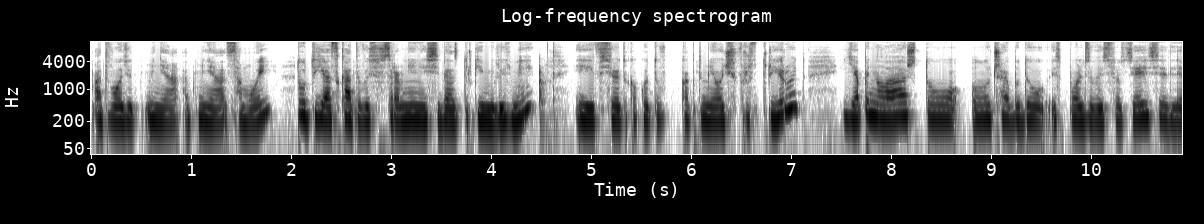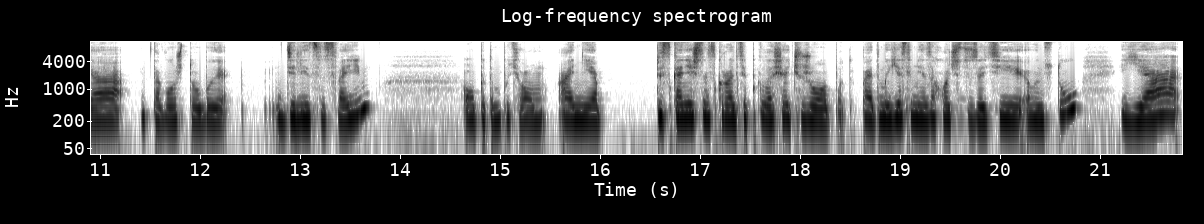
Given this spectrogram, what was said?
отводит меня от меня самой. Тут я скатываюсь в сравнение себя с другими людьми, и все это какое-то как-то меня очень фрустрирует. Я поняла, что лучше я буду использовать соцсети для того, чтобы делиться своим опытом путем, а не бесконечно скроллить и поглощать чужой опыт. Поэтому, если мне захочется зайти в инсту, я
